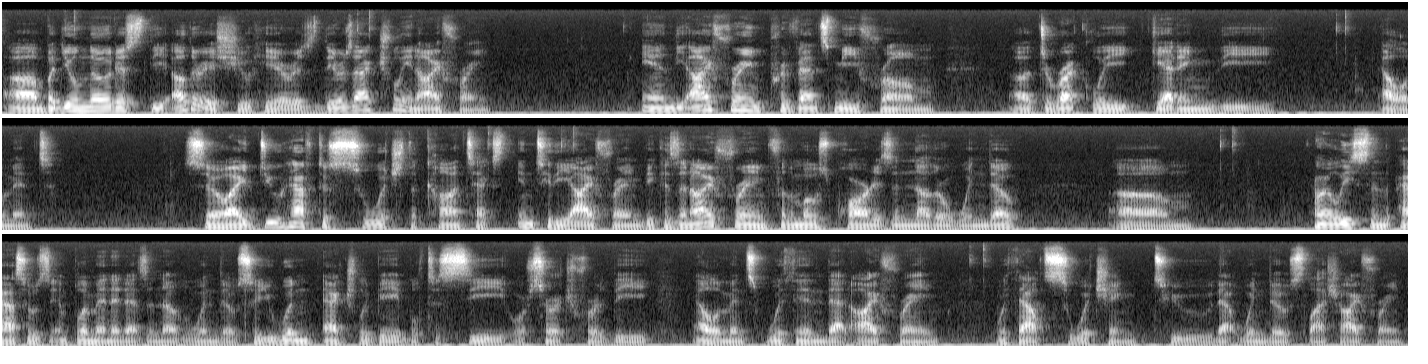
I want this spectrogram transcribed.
Uh, but you'll notice the other issue here is there's actually an iframe. And the iframe prevents me from uh, directly getting the element so I do have to switch the context into the iframe because an iframe for the most part is another window. Um, or at least in the past it was implemented as another window so you wouldn't actually be able to see or search for the elements within that iframe without switching to that window slash iframe.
